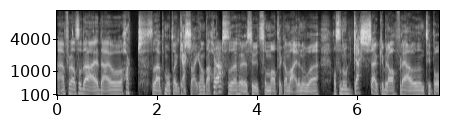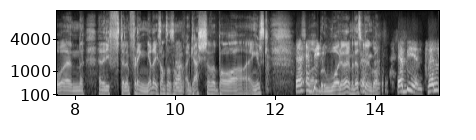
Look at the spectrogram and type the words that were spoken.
Nei, for altså, det, er, det er jo hardt, så det er på en måte gæsja. ikke sant? Det er hardt, Ja. så det høres ut som at det kan være noe altså Noe gæsj er jo ikke bra, for det er jo en type en, en rift eller en flenge. det, ikke sant? Altså, Ja. Gæsj på engelsk. Jeg- Så det er blod og rør, men det skal vi unngå. Jeg begynte vel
